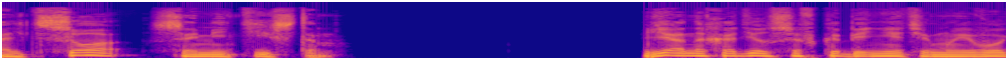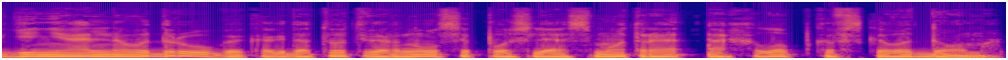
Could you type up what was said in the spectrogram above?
Кольцо с аметистом. Я находился в кабинете моего гениального друга, когда тот вернулся после осмотра Охлопковского дома.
